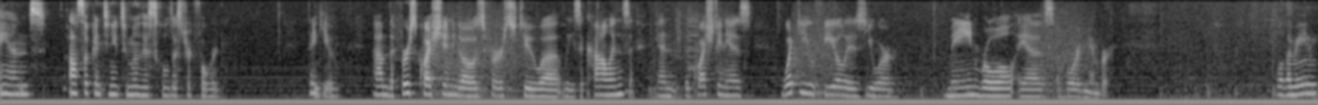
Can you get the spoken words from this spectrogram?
and also continue to move this school district forward. Thank you. Um, the first question goes first to, uh, Lisa Collins, and the question is, what do you feel is your main role as a board member? Well, the main,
